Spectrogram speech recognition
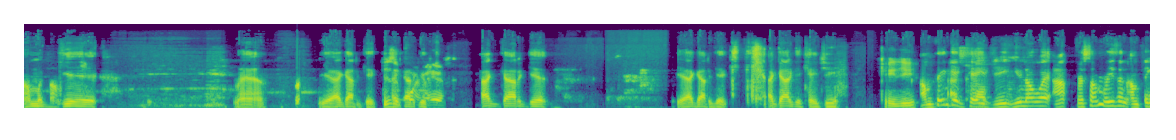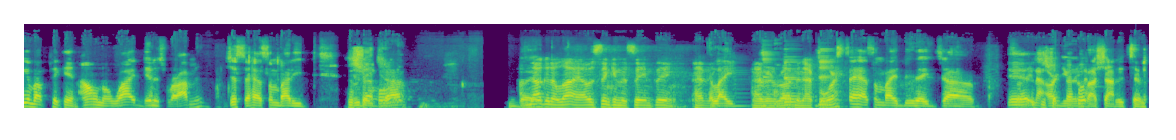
I'm gonna get man. Yeah, I gotta get. This is I gotta get. right. I gotta get. Yeah, I gotta get. I gotta get KG. KG. I'm thinking That's tough. KG. You know what? I, for some reason, I'm thinking about picking. I don't know why Dennis Rodman, just to have somebody do their Straightforward. job. I'm not gonna lie, I was thinking the same thing. Having like having Rodman at four. just to have somebody do their job. so Yeah, they're not arguing about shot attempt.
